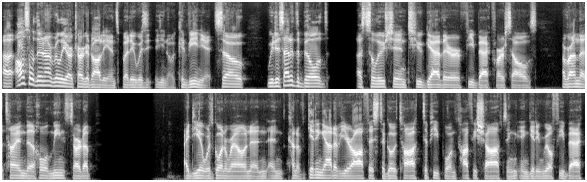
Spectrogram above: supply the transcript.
uh, also they're not really our target audience, but it was, you know, convenient. So we decided to build a solution to gather feedback for ourselves. Around that time, the whole lean startup idea was going around and, and kind of getting out of your office to go talk to people in coffee shops and, and getting real feedback.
